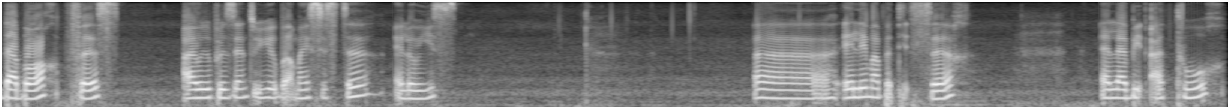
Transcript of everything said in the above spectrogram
d'abord first I will present to you about my sister Eloise. Uh, elle est ma petite sœur. Elle habite à Tours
